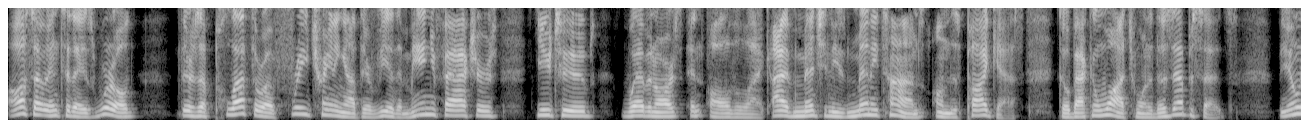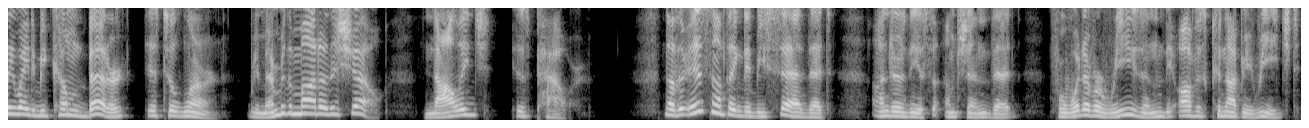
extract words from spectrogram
Also, in today's world, there's a plethora of free training out there via the manufacturers, YouTube, webinars, and all the like. I've mentioned these many times on this podcast. Go back and watch one of those episodes. The only way to become better is to learn. Remember the motto of the show knowledge is power. Now, there is something to be said that under the assumption that for whatever reason the office could not be reached,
